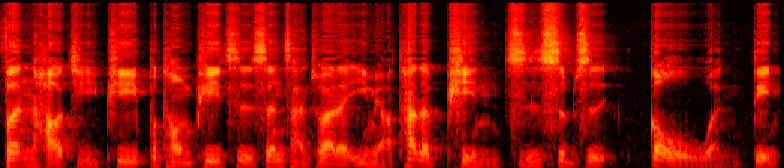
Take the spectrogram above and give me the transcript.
分好几批不同批次生产出来的疫苗，它的品质是不是够稳定？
